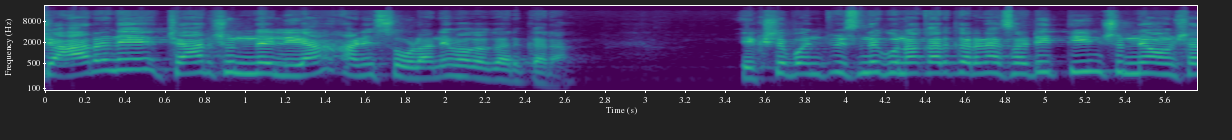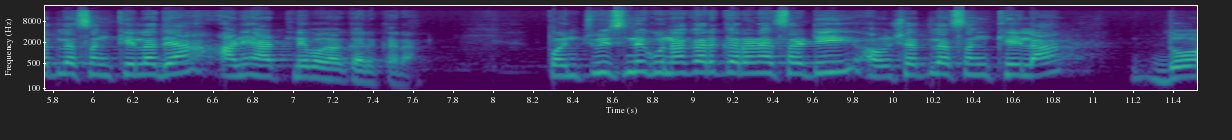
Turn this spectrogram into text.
चारने चार शून्य लिहा आणि सोळाने भागाकार करा. एकशे पंचवीसने गुणाकार करण्यासाठी तीन शून्य अंशातल्या संख्येला द्या आणि आठने भागाकार करा. पंचवीसने गुणाकार करण्यासाठी अंशातल्या संख्येला दो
